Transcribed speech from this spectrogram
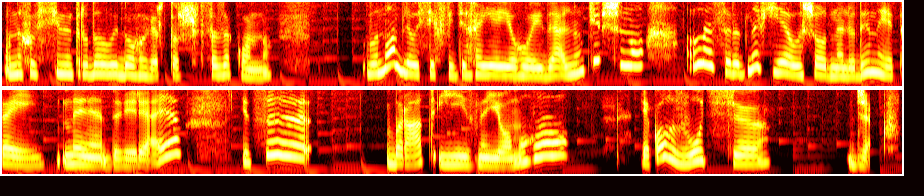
У них офіційний трудовий договір, тож все законно. Вона для усіх відіграє його ідеальну дівчину, але серед них є лише одна людина, яка їй не довіряє, і це брат її знайомого, якого звуть е, Джек.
